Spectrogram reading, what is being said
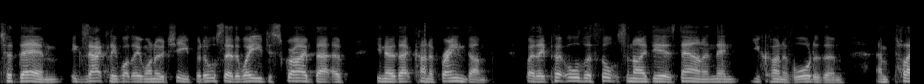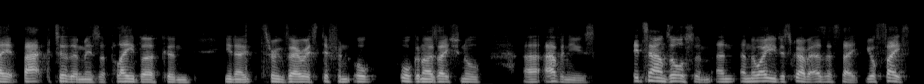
to them exactly what they want to achieve. But also the way you describe that of, you know, that kind of brain dump where they put all the thoughts and ideas down and then you kind of order them and play it back to them as a playbook and, you know, through various different organizational uh, avenues it sounds awesome. And and the way you describe it as i say your face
